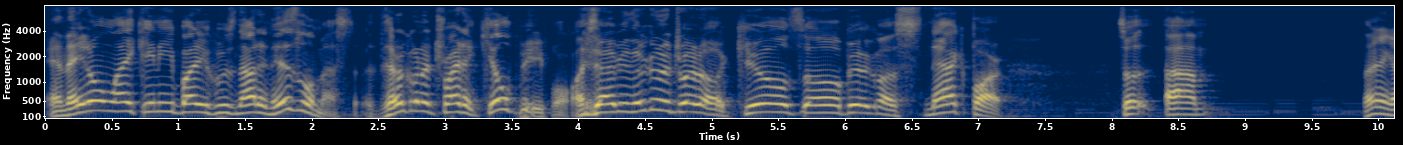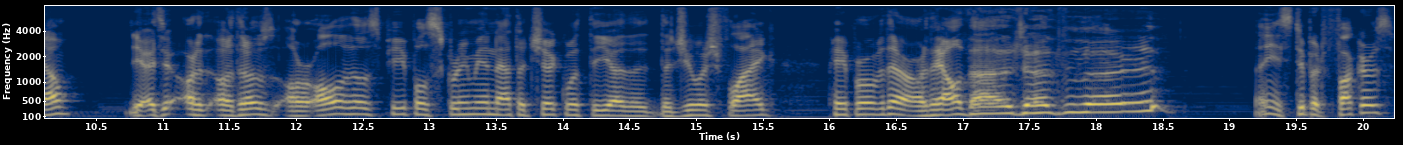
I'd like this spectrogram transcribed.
And they don't like anybody who's not an Islamist. They're going to try to kill people. I mean, they're going to try to kill some people on a snack bar. So, um, there you go. Yeah, are, are those are all of those people screaming at the chick with the uh, the, the Jewish flag paper over there? Are they all the you stupid fuckers?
